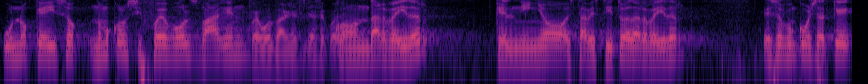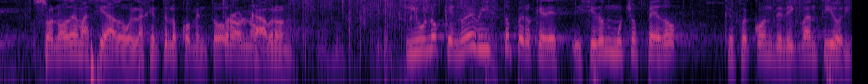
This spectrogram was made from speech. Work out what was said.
uno que hizo, no me acuerdo si fue Volkswagen Fue Volkswagen, ya se acuerda. con Darth Vader, que el niño está vestido de Darth Vader. Ese fue un comercial que sonó demasiado, güey. La gente lo comentó Tronó. cabrón. Y uno que no he visto, pero que hicieron mucho pedo, que fue con The Big Bang Theory.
